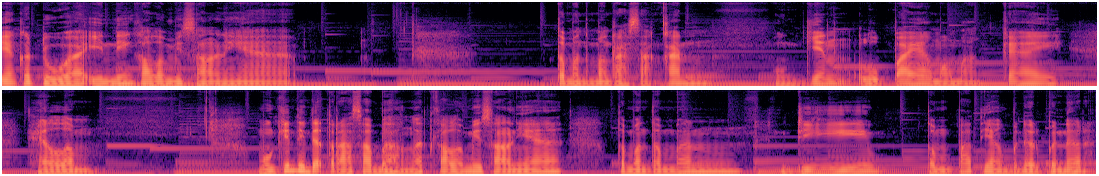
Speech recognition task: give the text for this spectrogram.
Yang kedua ini kalau misalnya teman-teman rasakan mungkin lupa yang memakai helm mungkin tidak terasa banget kalau misalnya teman-teman di tempat yang benar-benar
